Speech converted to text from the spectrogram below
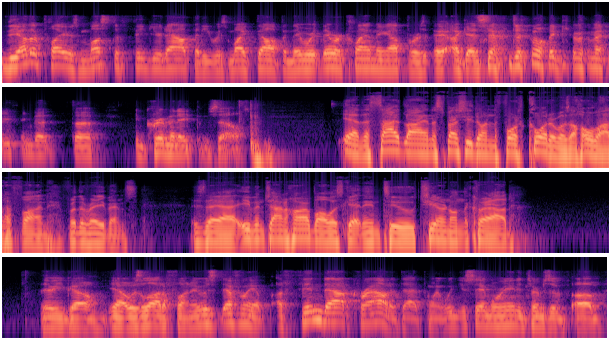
the other players must have figured out that he was mic'd up, and they were they were clamming up or, against him. They didn't want to give him anything to, to incriminate themselves. Yeah, the sideline, especially during the fourth quarter, was a whole lot of fun for the Ravens. Is that uh, even John Harbaugh was getting into cheering on the crowd. There you go. Yeah, it was a lot of fun. It was definitely a, a thinned out crowd at that point, wouldn't you say, Maureen, in terms of, of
